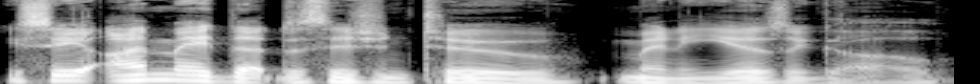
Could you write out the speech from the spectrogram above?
You see, I made that decision too many years ago,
